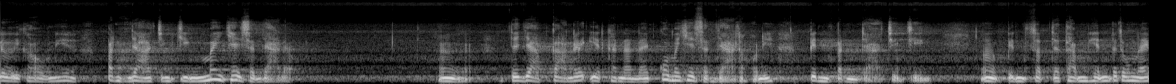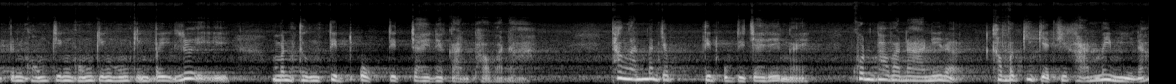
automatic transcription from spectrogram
เลยเขานี่ปัญญาจริง ๆ ไม่ใช่สัญญาแล้วจะหยาบกลางละเอียดขนาดไหนก็ไม่ใช่สัญญาแล้วคนนี้ เป็นปัญญาจริง ๆ เป็นสัจธรรมเห็นไปตรงไหนเป็นของจริงของจริงของจริงไปเรื่อย มันถึงติดอกติดใจในการภาวนาถ้างั้นมันจะติดอกติดใจได้ยังไง คนภาวนานี่เนี่ยคำว่าขี้เกียจขี้ขานไม่มีนะ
